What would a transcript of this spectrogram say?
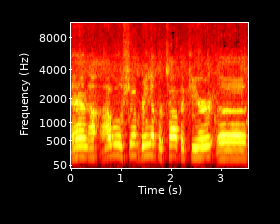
and I, I will show, bring up a topic here uh,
